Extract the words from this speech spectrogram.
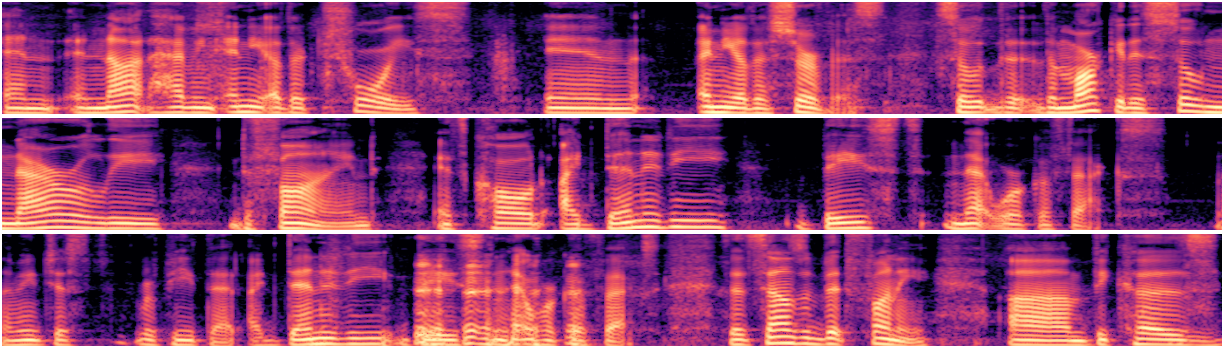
and, and not having any other choice in any other service. So the, the market is so narrowly defined, it's called identity based network effects. Let me just repeat that identity based network effects. That sounds a bit funny um, because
